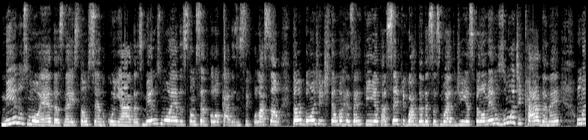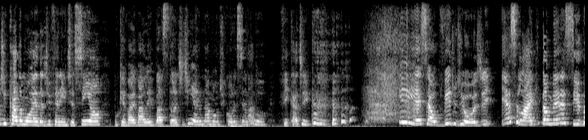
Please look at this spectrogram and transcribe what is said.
menos moedas, né, estão sendo cunhadas, menos moedas estão sendo colocadas em circulação. Então é bom a gente ter uma reservinha, tá sempre guardando essas moedinhas, pelo menos uma de cada, né? Uma de cada moeda diferente assim, ó, porque vai valer bastante dinheiro na mão de colecionador. Fica a dica. e esse é o vídeo de hoje. Esse like tão merecido.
